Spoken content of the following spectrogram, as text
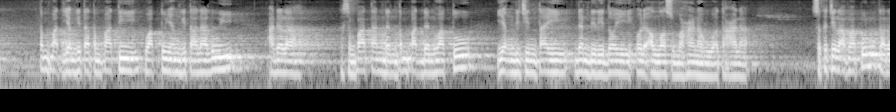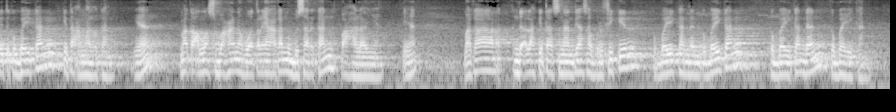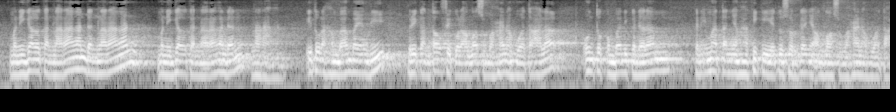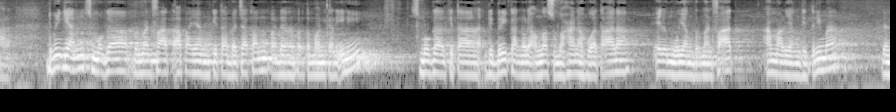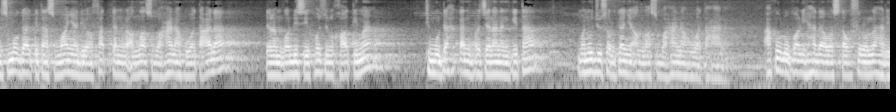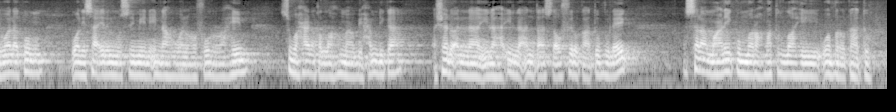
tempat yang kita tempati, waktu yang kita lalui adalah kesempatan dan tempat dan waktu yang dicintai dan diridhoi oleh Allah Subhanahu wa taala. Sekecil apa pun kalau itu kebaikan kita amalkan, ya. Maka Allah Subhanahu wa taala yang akan membesarkan pahalanya, ya. Maka hendaklah kita senantiasa berpikir kebaikan dan kebaikan, kebaikan dan kebaikan. Meninggalkan larangan dan larangan, meninggalkan larangan dan larangan. Itulah hamba-hamba yang diberikan taufik oleh Allah Subhanahu wa taala untuk kembali ke dalam kenikmatan yang hakiki yaitu surganya Allah Subhanahu wa taala. Demikian semoga bermanfaat apa yang kita bacakan pada pertemuan kali ini. Semoga kita diberikan oleh Allah Subhanahu wa taala ilmu yang bermanfaat, amal yang diterima dan semoga kita semuanya diwafatkan oleh Allah Subhanahu wa taala dalam kondisi husnul khatimah dimudahkan perjalanan kita menuju surganya Allah Subhanahu wa taala. Aku lupa lihada wa astaghfirullah li wa lakum wa lisairil muslimin innahu wal ghafurur rahim. Subhanakallahumma bihamdika asyhadu an la ilaha illa anta astaghfiruka wa atubu ilaik. Assalamualaikum warahmatullahi wabarakatuh.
